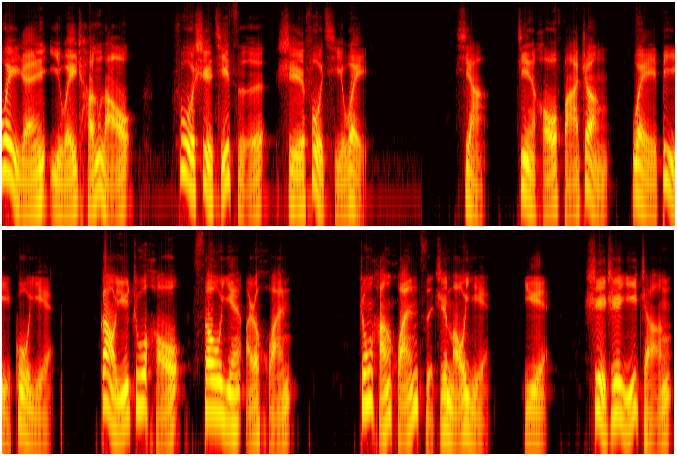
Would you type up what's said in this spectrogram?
魏人以为成劳，复弑其子，使复其位。下晋侯伐郑，未必故也。告于诸侯，搜焉而还。中行桓子之谋也，曰。视之以整，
